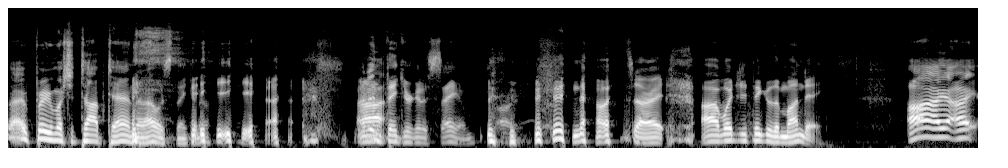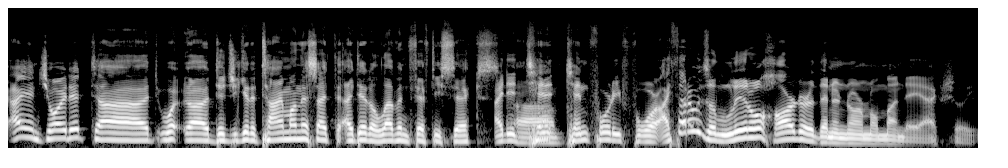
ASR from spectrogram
uh, pretty much the top ten that I was thinking. Of. yeah. I didn't think you were going to say them. Sorry. no, it's all right. Uh, what did you think of the Monday? I, I I enjoyed it. Uh, what uh, did you get a time on this? I th- I did eleven fifty six. I did 10, Um, 1044. I thought it was a little harder than a normal Monday, actually.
